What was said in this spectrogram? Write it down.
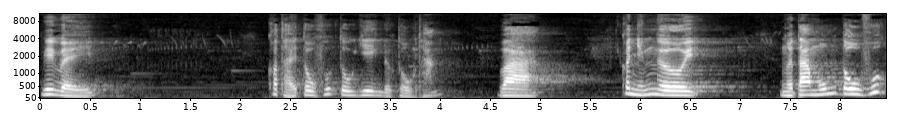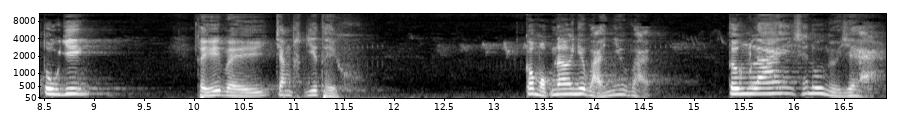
quý vị có thể tu phước tu duyên được thù thắng. Và có những người người ta muốn tu phước tu duyên thì quý vị chân thật giới thiệu. Có một nơi như vậy như vậy tương lai sẽ nuôi người già.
